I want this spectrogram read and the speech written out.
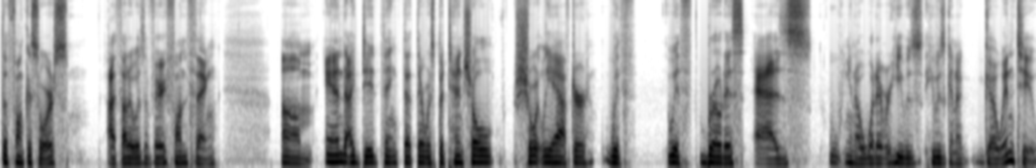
the Funkasaurus. I thought it was a very fun thing. Um, and I did think that there was potential shortly after with with Brodus as you know whatever he was he was going to go into.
